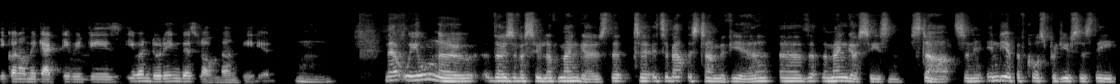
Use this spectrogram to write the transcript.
economic activities even during this lockdown period. Mm. Now, we all know, those of us who love mangoes, that uh, it's about this time of year uh, that the mango season starts. And India, of course, produces the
